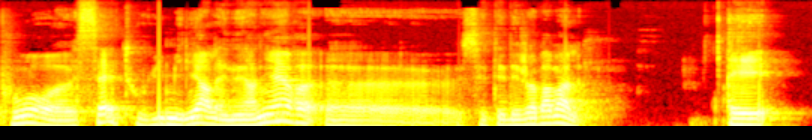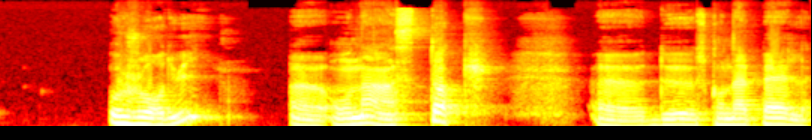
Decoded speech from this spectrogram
pour 7 ou 8 milliards l'année dernière, c'était déjà pas mal. Et aujourd'hui, on a un stock de ce qu'on appelle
